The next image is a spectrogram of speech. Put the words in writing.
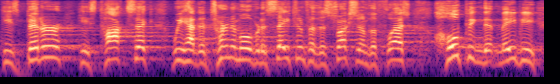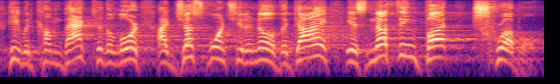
He's bitter, he's toxic. We had to turn him over to Satan for the destruction of the flesh, hoping that maybe he would come back to the Lord. I just want you to know the guy is nothing but trouble.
